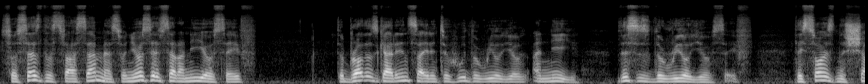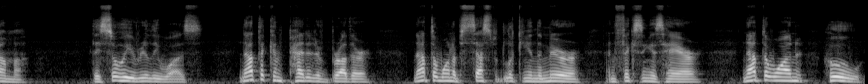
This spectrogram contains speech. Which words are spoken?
So says the Sfas Emes, when Yosef said Ani Yosef, the brothers got insight into who the real Yosef, Ani, this is the real Yosef. They saw his neshama. They saw who he really was. Not the competitive brother, not the one obsessed with looking in the mirror and fixing his hair, not the one who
